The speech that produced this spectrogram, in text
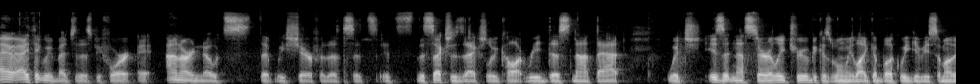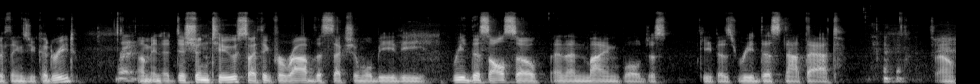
I, I, think we mentioned this before on our notes that we share for this. It's it's the sections actually we call it "read this, not that," which isn't necessarily true because when we like a book, we give you some other things you could read. Right. Um, in addition to, so I think for Rob, this section will be the "read this also," and then mine will just keep as "read this, not that." so.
